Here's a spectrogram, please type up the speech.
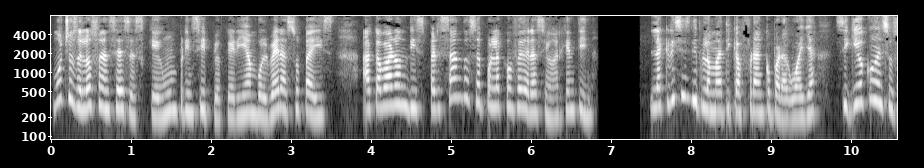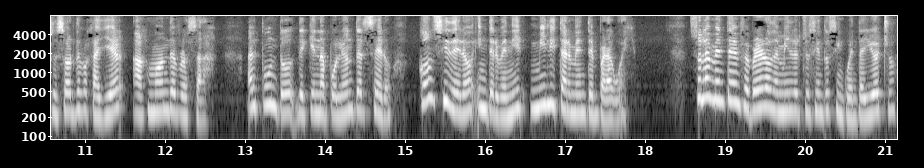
Muchos de los franceses que en un principio querían volver a su país acabaron dispersándose por la Confederación Argentina. La crisis diplomática franco-paraguaya siguió con el sucesor de Bacayer, Armand de Brossard, al punto de que Napoleón III consideró intervenir militarmente en Paraguay. Solamente en febrero de 1858,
